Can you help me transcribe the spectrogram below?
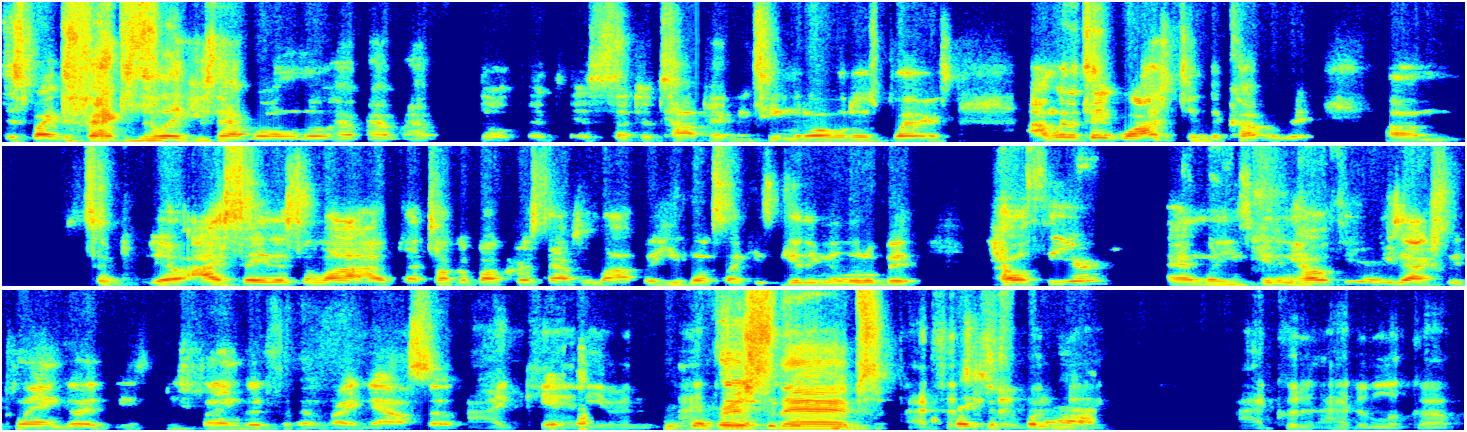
despite the fact that the Lakers have all of those have, have, have it's such a top heavy team with all of those players. I'm going to take Washington to cover it. Um, you know, I say this a lot. I, I talk about Kristaps a lot, but he looks like he's getting a little bit healthier. And when he's getting healthier, he's actually playing good. He's, he's playing good for them right now. So I can't if, even. Kristaps. I, I couldn't. I had to look up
